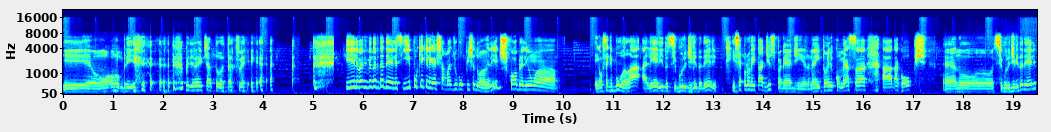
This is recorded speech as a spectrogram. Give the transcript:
E um, um brilhante ator também. e ele vai vivendo a vida dele, assim. E por que, que ele é chamado de golpista do ano? Ele descobre ali uma. Ele consegue burlar a lei ali do seguro de vida dele e se aproveitar disso para ganhar dinheiro, né? Então ele começa a dar golpes é, no seguro de vida dele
